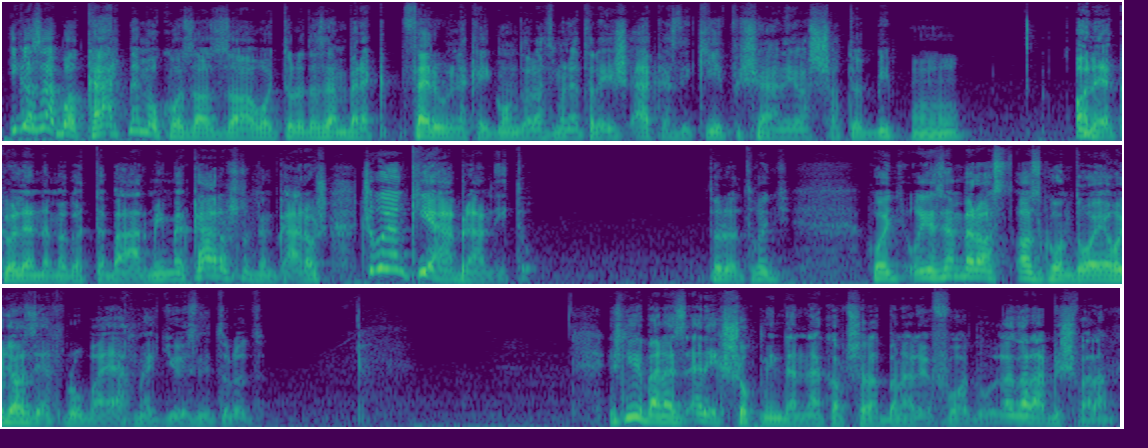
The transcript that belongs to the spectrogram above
igazából kárt nem okoz azzal, hogy tudod, az emberek felülnek egy gondolatmenetre, és elkezdik képviselni azt, stb Uh-huh. anélkül lenne mögötte bármi, mert károsnak nem káros, csak olyan kiábrándító. Tudod, hogy, hogy, hogy az ember azt, azt gondolja, hogy azért próbálják meggyőzni, tudod. És nyilván ez elég sok mindennel kapcsolatban előfordul, legalábbis velem.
